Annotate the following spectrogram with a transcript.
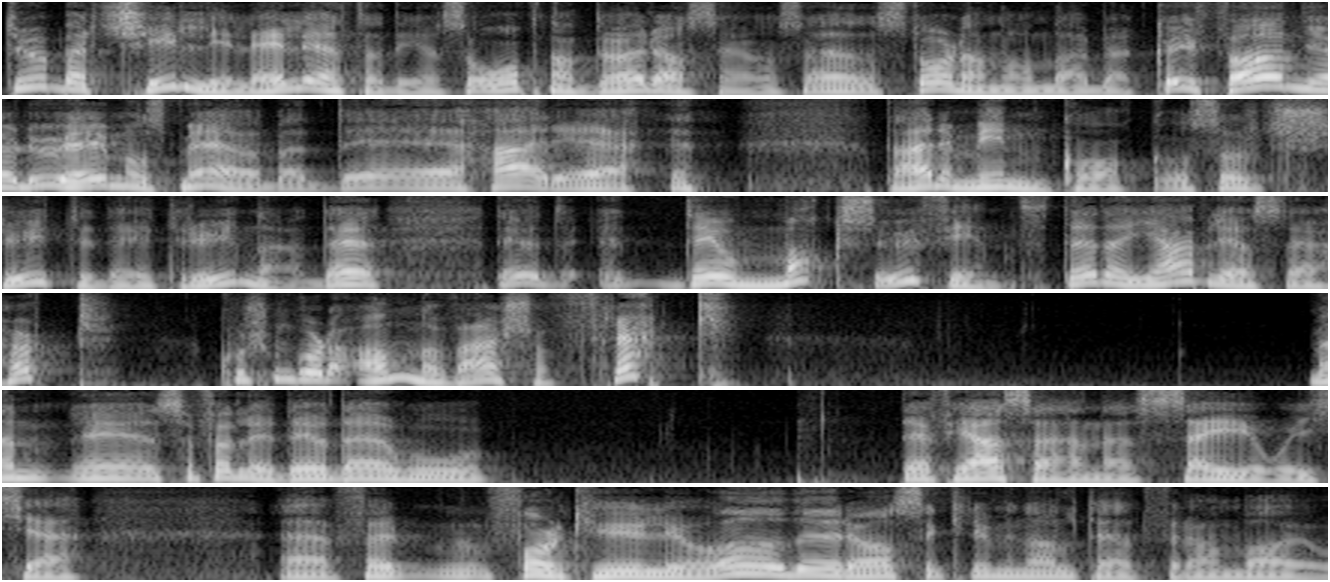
Du er bare chill i leiligheta di, og så åpner døra seg, og så står det noen der bare 'Hva faen gjør du hjemme hos meg?' Jeg Bare, det her er det her er min kåk, og så skyter det i trynet. Det, det, det, er jo maks ufint. Det er det jævligste jeg har hørt. Hvordan går det an å være så frekk? Men eh, selvfølgelig, det er jo det hun Det fjeset hennes sier jo ikke eh, For folk hyler jo 'Å, det er rasekriminalitet', for han var jo,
